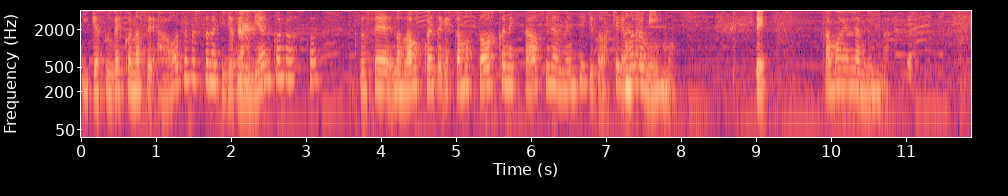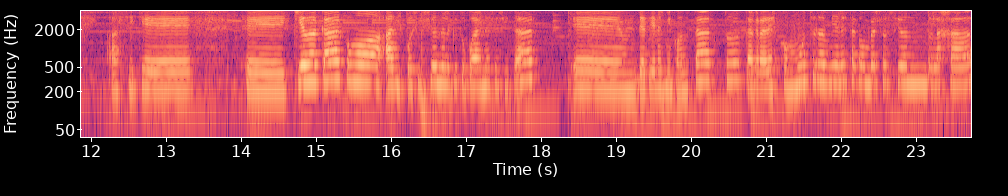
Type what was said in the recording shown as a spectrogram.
y que a su vez conoce a otra persona que yo también conozco. Entonces nos damos cuenta que estamos todos conectados finalmente y que todos queremos lo mismo. Sí. Estamos en la misma. Así que eh, quedo acá como a disposición de lo que tú puedas necesitar. Eh, ya tienes mi contacto. Te agradezco mucho también esta conversación relajada.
